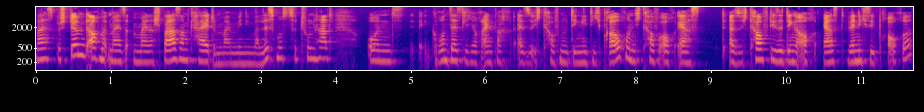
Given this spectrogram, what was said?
was bestimmt auch mit meiner Sparsamkeit und meinem Minimalismus zu tun hat. Und grundsätzlich auch einfach, also ich kaufe nur Dinge, die ich brauche und ich kaufe auch erst, also ich kaufe diese Dinge auch erst, wenn ich sie brauche.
